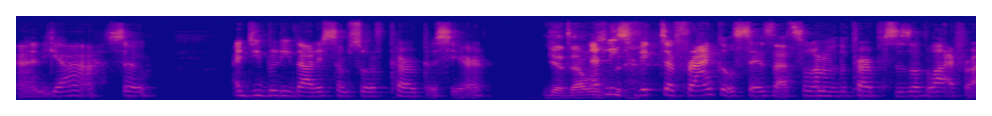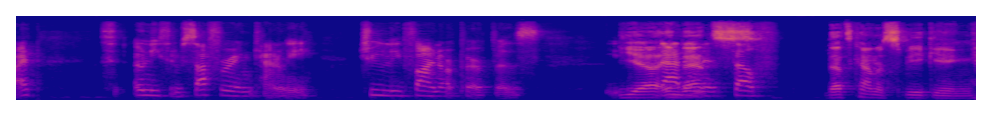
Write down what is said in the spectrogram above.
and yeah, so I do believe that is some sort of purpose here. yeah that was At least Viktor Frankl says that's one of the purposes of life, right? Only through suffering can we truly find our purpose. Yeah, that and in that's itself. that's kind of speaking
